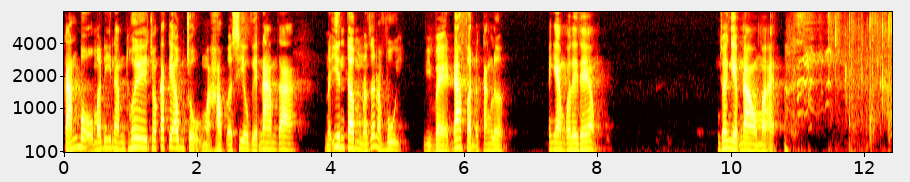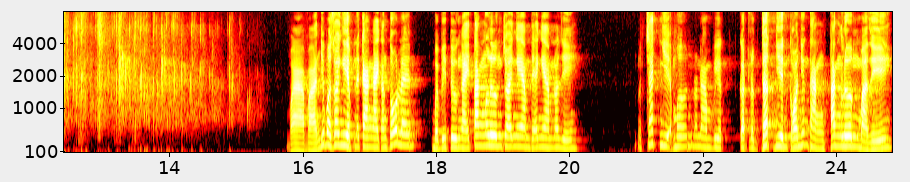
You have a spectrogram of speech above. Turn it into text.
cán bộ mà đi làm thuê cho các cái ông chủ mà học ở siêu Việt Nam ra nó yên tâm, nó rất là vui vì về đa phần được tăng lương. Anh em có thấy thế không? Doanh nghiệp nào mà và và nhưng mà doanh nghiệp lại càng ngày càng tốt lên. Bởi vì từ ngày tăng lương cho anh em thì anh em nó gì? Nó trách nhiệm hơn, nó làm việc cật lực. Tất nhiên có những thằng tăng lương mà gì?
